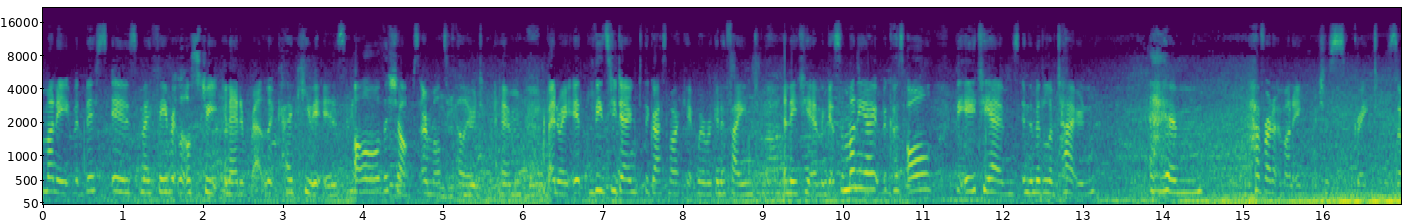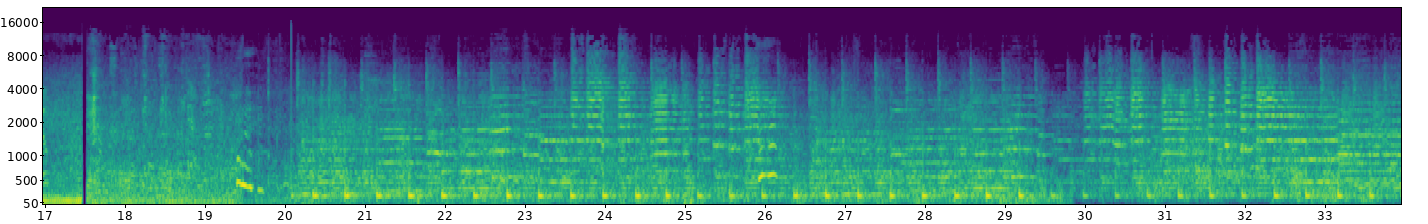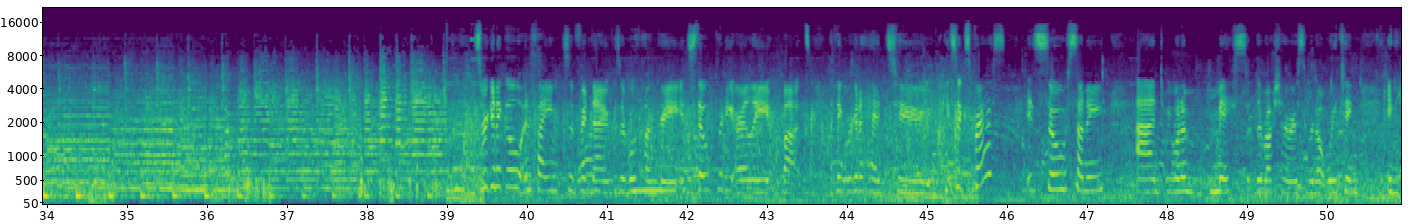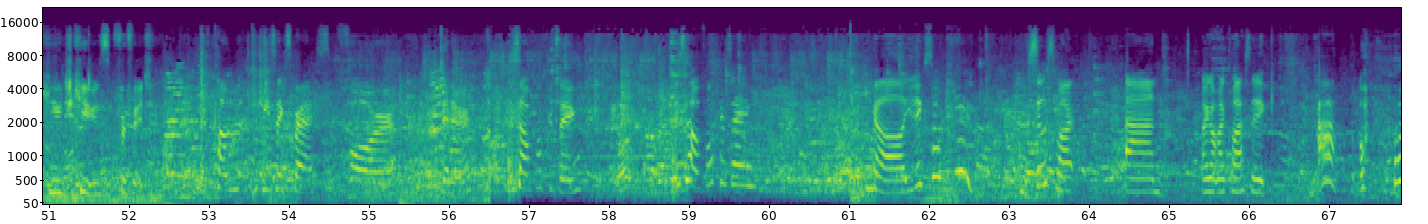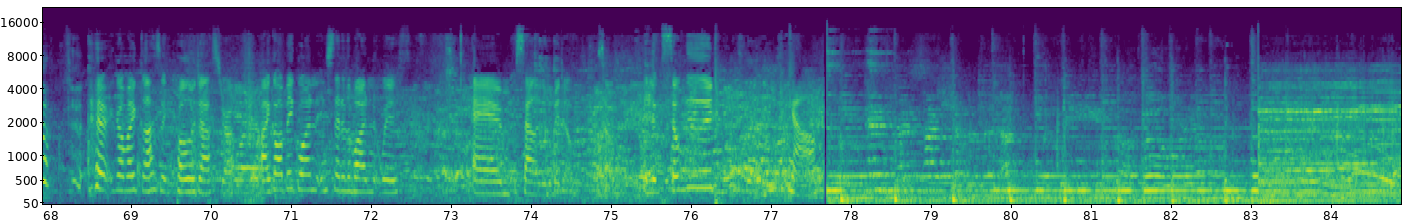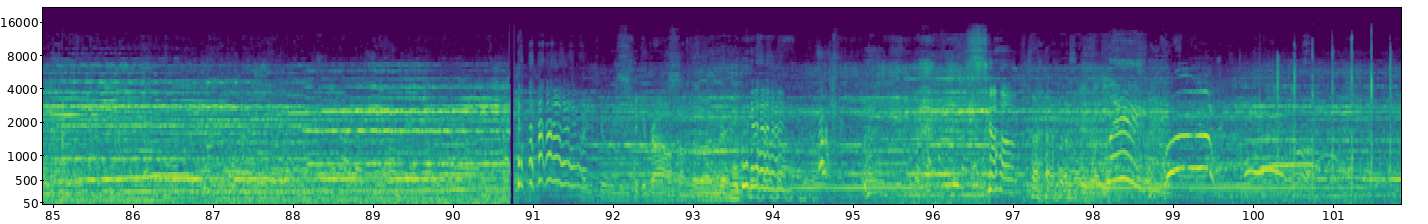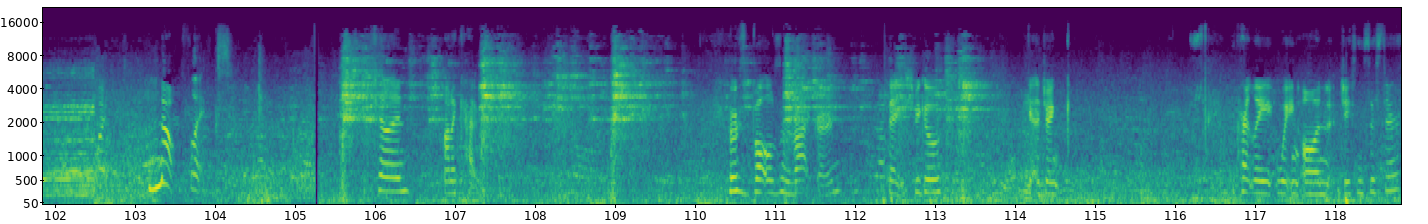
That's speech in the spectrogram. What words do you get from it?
money, but this is my favourite little street in Edinburgh. Look how cute it is. All the shops are multicoloured. Um, but anyway, it leads you down to the Grassmarket where we're going to find an ATM and get some money out because all the ATMs in the middle of town um, have run out of money, which is great. So. early, but I think we're gonna head to Pizza Express. It's so sunny and we want to miss the rush hour so we're not waiting in huge queues for food. We've come to Pizza Express for dinner. It's not focusing. It's not focusing. Oh, you look so cute. You're so smart. And I got my classic, ah! Got my classic Pollo ad Astra. I got a big one instead of the one with um, salad in the middle. So it looks so good. Yeah. On a couch. Those bottles in the background. Okay, should we go get a drink? We're currently waiting on Jason's sister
